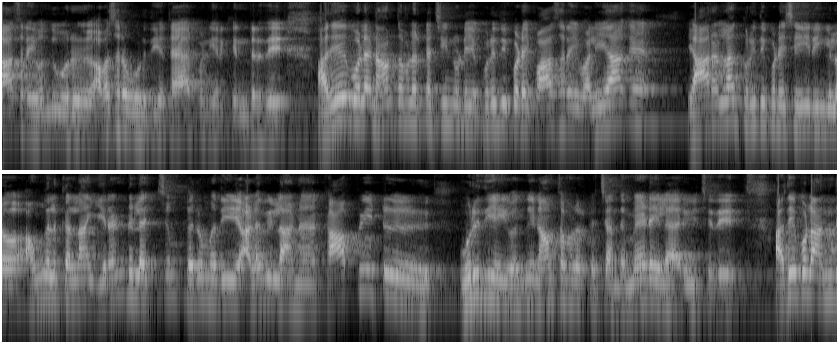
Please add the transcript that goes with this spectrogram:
பாசறை வந்து ஒரு அவசர ஊர்தியை தயார் பண்ணியிருக்கின்றது. அதே போல் நாம் தமிழர் கட்சியினுடைய குருதிக்கொடை பாசறை வழியாக யாரெல்லாம் குருதி கொடை செய்கிறீங்களோ அவங்களுக்கெல்லாம் இரண்டு லட்சம் பெறுமதி அளவிலான காப்பீட்டு உறுதியை வந்து நாம் தமிழர் கட்சி அந்த மேடையில் அறிவிச்சது. அதே போல் அந்த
